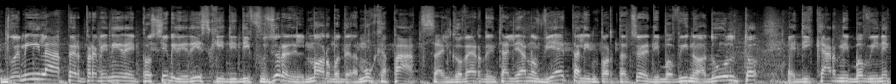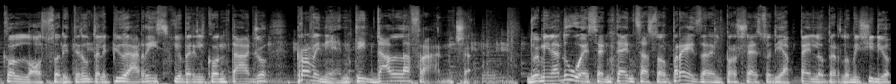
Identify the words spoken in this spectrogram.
2000 per prevenire i possibili rischi di diffusione del morbo della mucca pazza, il governo italiano vieta l'importazione di bovino adulto e di carni bovine con l'osso, ritenute le più a rischio per il contagio, provenienti dalla Francia. 2002 sentenza sorpresa nel processo di appello per l'omicidio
